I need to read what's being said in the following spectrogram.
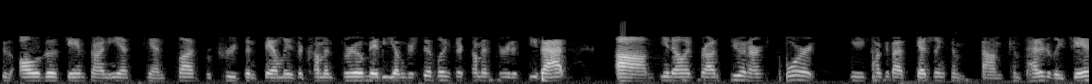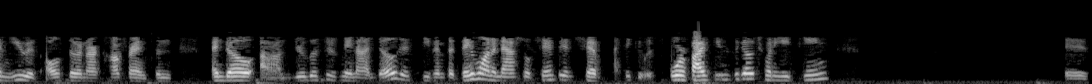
because all of those games are on ESPN Plus. Recruits and families are coming through. Maybe younger siblings are coming through to see that. Um, you know, and for us too in our sport, you talk about scheduling com- um, competitively. JMU is also in our conference, and I know um, your listeners may not know this, Stephen, but they won a national championship. I think it was four or five seasons ago, 2018. Is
